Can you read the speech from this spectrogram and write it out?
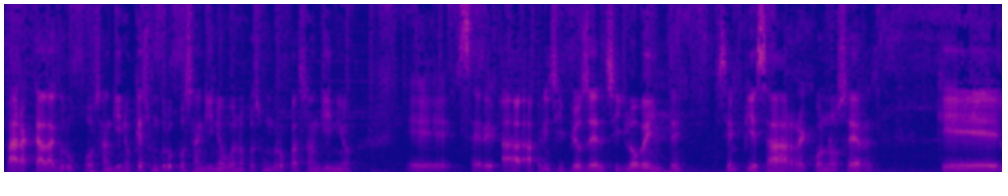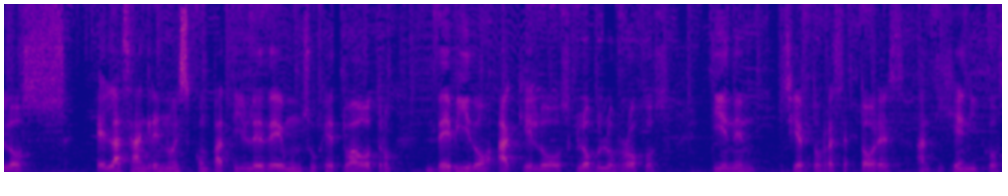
para cada grupo sanguíneo. ¿Qué es un grupo sanguíneo? Bueno, pues un grupo sanguíneo eh, a, principios del siglo XX se empieza a reconocer que los eh, la sangre no es compatible de un sujeto a otro debido a que los glóbulos rojos tienen ciertos receptores antigénicos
